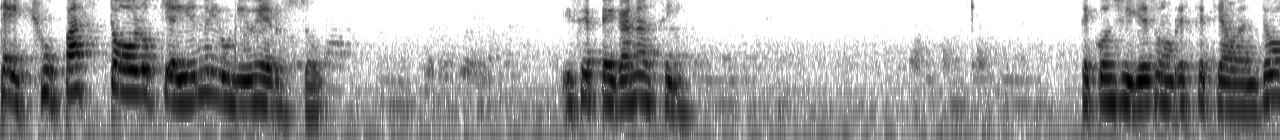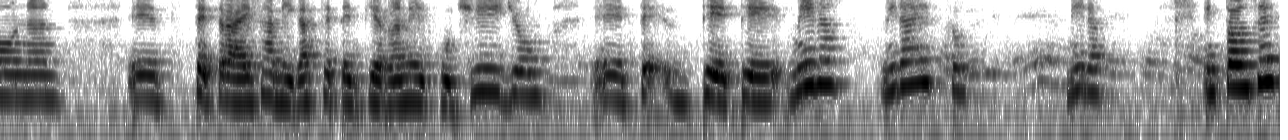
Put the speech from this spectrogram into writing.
te chupas todo lo que hay en el universo, y se pegan así. Te consigues hombres que te abandonan, eh, te traes amigas que te entierran el cuchillo, eh, te, te, mira, mira esto, mira. Entonces,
